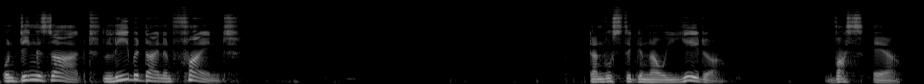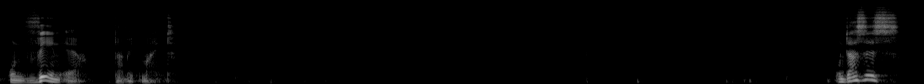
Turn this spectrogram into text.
und Dinge sagt, liebe deinen Feind, dann wusste genau jeder, was er und wen er damit meint. Und das ist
